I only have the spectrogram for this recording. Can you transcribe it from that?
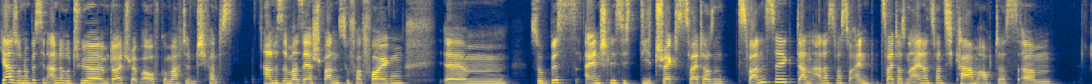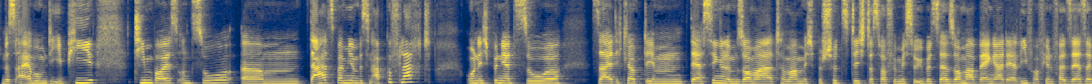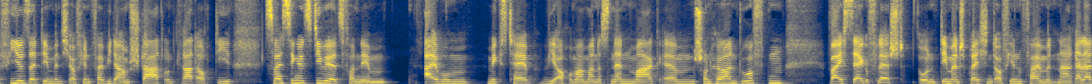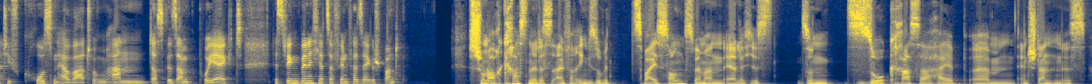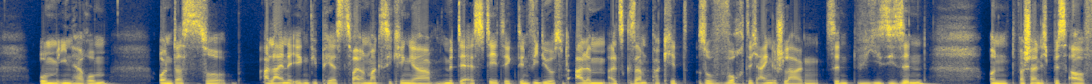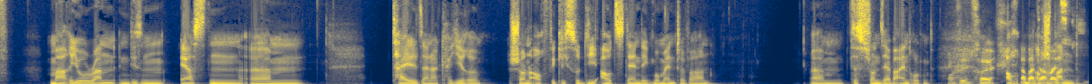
ja, so eine bisschen andere Tür im Deutschrap aufgemacht. Und ich fand das alles immer sehr spannend zu verfolgen. Ähm, so bis einschließlich die Tracks 2020, dann alles, was so ein, 2021 kam, auch das, ähm, das Album, die EP, Team Boys und so. Ähm, da hat es bei mir ein bisschen abgeflacht und ich bin jetzt so seit, ich glaube, dem der Single im Sommer, Tamam, ich beschütze dich, das war für mich so übelst der Sommerbanger, der lief auf jeden Fall sehr, sehr viel. Seitdem bin ich auf jeden Fall wieder am Start und gerade auch die zwei Singles, die wir jetzt von dem Album, Mixtape, wie auch immer man es nennen mag, ähm, schon hören durften, war ich sehr geflasht und dementsprechend auf jeden Fall mit einer relativ großen Erwartung an das Gesamtprojekt. Deswegen bin ich jetzt auf jeden Fall sehr gespannt. Ist schon auch krass, ne? Das ist einfach irgendwie so mit zwei Songs, wenn man ehrlich ist, so ein so krasser Hype ähm, entstanden ist um ihn herum und das so alleine irgendwie PS2 und Maxi King ja mit der Ästhetik, den Videos und allem als Gesamtpaket so wuchtig eingeschlagen sind, wie sie sind. Und wahrscheinlich bis auf Mario Run in diesem ersten ähm, Teil seiner Karriere schon auch wirklich so die outstanding Momente waren. Ähm, das ist schon sehr beeindruckend. Auf jeden Fall. Auch, aber auch damals, spannend.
